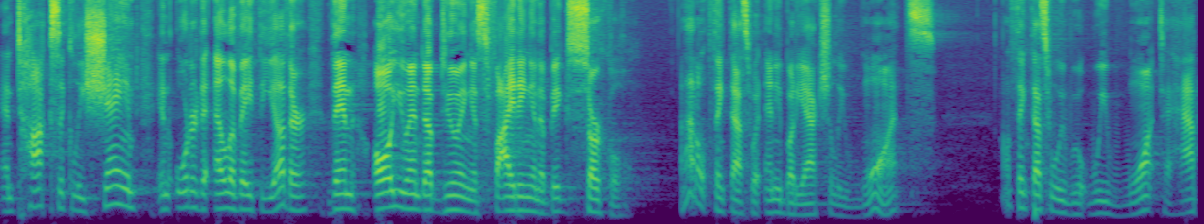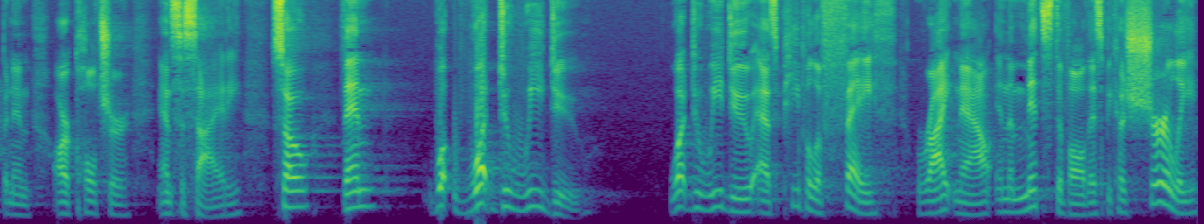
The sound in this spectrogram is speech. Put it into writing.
and toxically shamed in order to elevate the other, then all you end up doing is fighting in a big circle. And I don't think that's what anybody actually wants. I don't think that's what we, we want to happen in our culture and society. So then, what, what do we do? What do we do as people of faith right now in the midst of all this? Because surely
